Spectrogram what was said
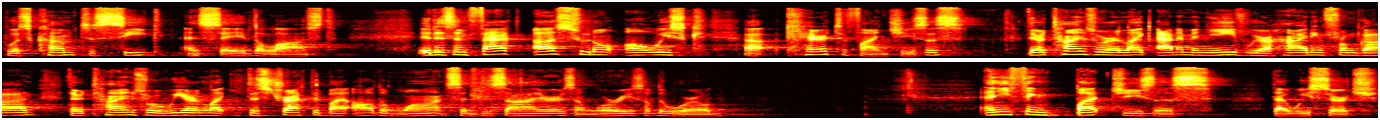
who has come to seek and save the lost. It is, in fact, us who don't always uh, care to find Jesus. There are times where, like Adam and Eve, we are hiding from God. There are times where we are like distracted by all the wants and desires and worries of the world. Anything but Jesus that we search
